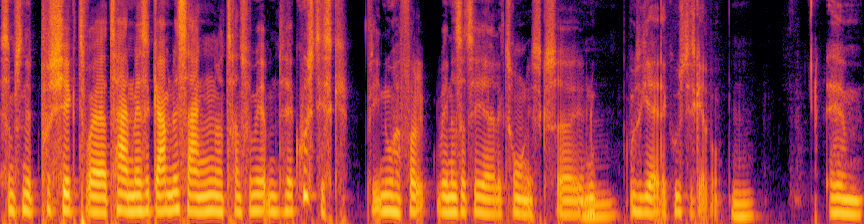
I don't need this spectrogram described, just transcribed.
Som sådan et projekt, hvor jeg tager en masse gamle sange og transformerer dem til akustisk. Fordi nu har folk vendt sig til at jeg er elektronisk, så øh, nu Mm. udgiver jeg et akustisk album. Mm. Øhm,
